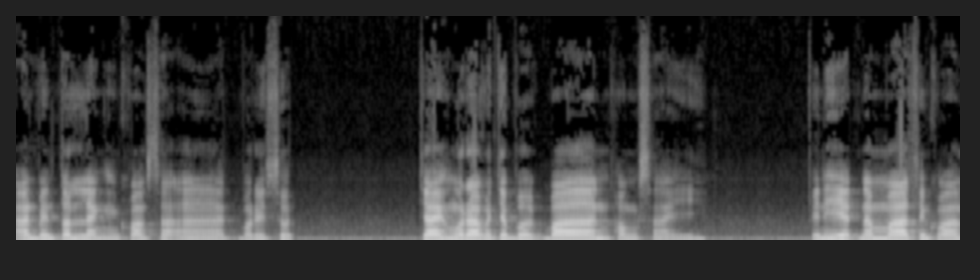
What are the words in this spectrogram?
อันเป็นต้นแหล่งแห่งความสะอาดบริสุทธิ์ ใจของเราก็จะเบิกบานผ่องใส เป็นเหตุนำมาซึ่งความ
